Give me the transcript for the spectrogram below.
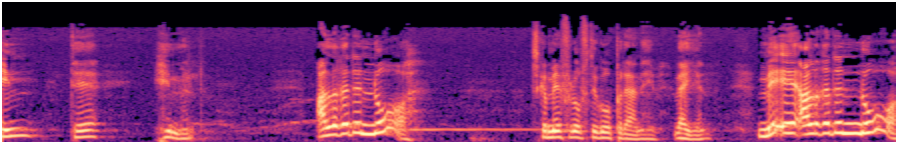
inn til himmelen. Allerede nå skal vi få lov til å gå på den veien. Vi er allerede nå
